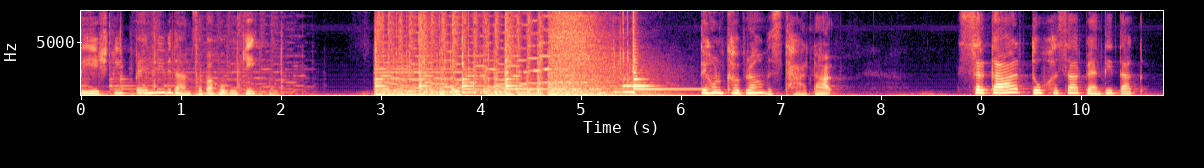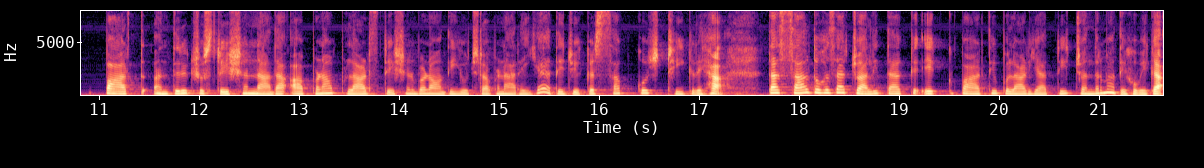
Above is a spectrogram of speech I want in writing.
ਦੇਸ਼ ਦੀ ਪਹਿਲੀ ਵਿਧਾਨ ਸਭਾ ਹੋਵੇਗੀ। ਤੇ ਹੁਣ ਖਬਰਾਂ ਵਿਸਥਾਰ ਨਾਲ। ਸਰਕਾਰ 2035 ਤੱਕ ਭਾਰਤ ਅੰਤਰਿਕਸ਼ ਸਟੇਸ਼ਨ ਨਾਂ ਦਾ ਆਪਣਾ ਪੁਲਾੜ ਸਟੇਸ਼ਨ ਬਣਾਉਣ ਦੀ ਯੋਜਨਾ ਬਣਾ ਰਹੀ ਹੈ ਅਤੇ ਜੇਕਰ ਸਭ ਕੁਝ ਠੀਕ ਰਿਹਾ, ਤਾਂ ਸਾਲ 2040 ਤੱਕ ਇੱਕ ਭਾਰਤੀ ਪੁਲਾੜ ਯਾਤਰੀ ਚੰਦਰਮਾ ਤੇ ਹੋਵੇਗਾ।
